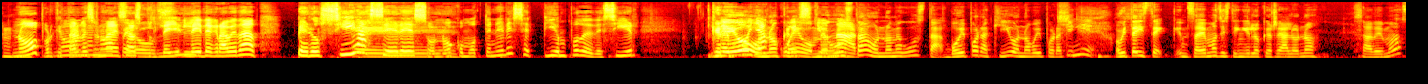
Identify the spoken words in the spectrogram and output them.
¿no? Porque No, tal vez no, una no, de esas, pues, ley, sí. ley de gravedad. Pero sí hacer eso, ¿no? Como tener ese tiempo de decir, Creo o no creo, me cuestionar. gusta o no me gusta, voy por aquí o no voy por aquí. Sí. Ahorita dice, sabemos distinguir lo que es real o no. ¿Sabemos?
